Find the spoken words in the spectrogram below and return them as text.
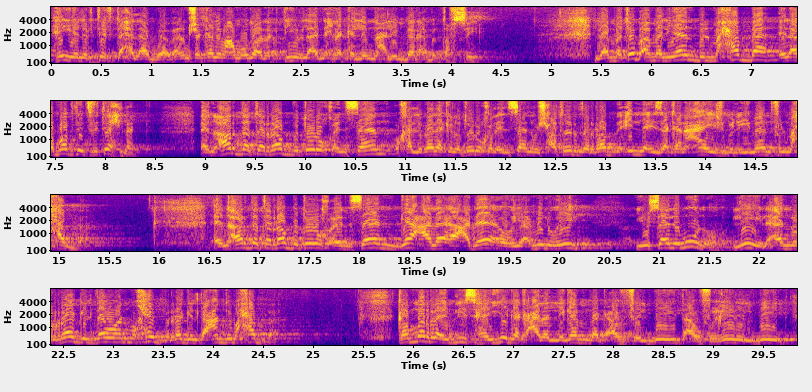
هي اللي بتفتح الأبواب. أنا مش هتكلم عن الموضوع ده كتير لأن إحنا اتكلمنا عليه امبارح بالتفصيل. لما تبقى مليان بالمحبة الأبواب تتفتح لك. إن أرضت الرب طرق إنسان وخلي بالك إن طرق الإنسان مش هترضي الرب إلا إذا كان عايش بالإيمان في المحبة. إن أرضت الرب طرق إنسان جعل أعدائه يعملوا إيه؟ يسالمونه. ليه؟ لأنه الراجل ده محب الراجل ده عنده محبة. كم مرة إبليس هيجك على اللي جنبك أو في البيت أو في غير البيت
